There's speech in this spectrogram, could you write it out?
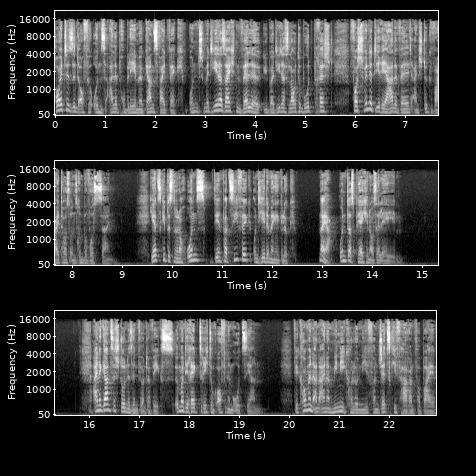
Heute sind auch für uns alle Probleme ganz weit weg und mit jeder seichten Welle, über die das laute Boot prescht, verschwindet die reale Welt ein Stück weiter aus unserem Bewusstsein. Jetzt gibt es nur noch uns, den Pazifik und jede Menge Glück. Naja, und das Pärchen aus LA eben. Eine ganze Stunde sind wir unterwegs, immer direkt Richtung offenem Ozean. Wir kommen an einer Mini-Kolonie von Jetski-Fahrern vorbei,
